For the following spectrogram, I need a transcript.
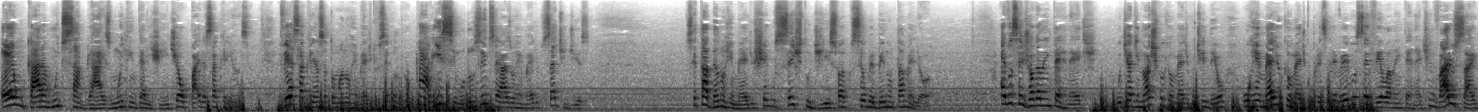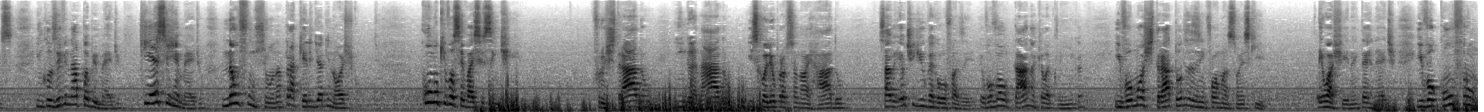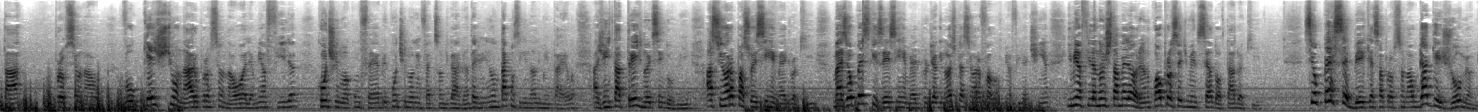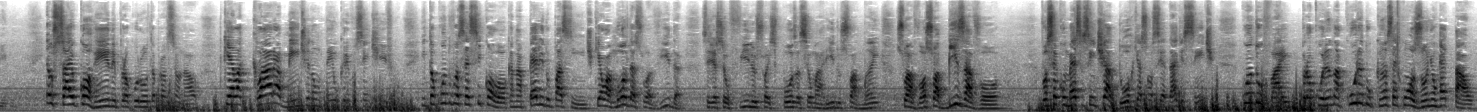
é um cara muito sagaz, muito inteligente, é o pai dessa criança. Vê essa criança tomando um remédio que você comprou caríssimo, 200 reais o remédio por 7 dias. Você tá dando remédio, chega o sexto dia e só, seu bebê não tá melhor. Aí você joga na internet o diagnóstico que o médico te deu, o remédio que o médico prescreveu e você vê lá na internet, em vários sites, inclusive na PubMed, que esse remédio não funciona para aquele diagnóstico. Como que você vai se sentir? Frustrado, enganado, escolheu o profissional errado? Sabe, eu te digo o que é que eu vou fazer. Eu vou voltar naquela clínica e vou mostrar todas as informações que eu achei na internet e vou confrontar o profissional. Vou questionar o profissional. Olha, minha filha continua com febre, continua com infecção de garganta, a gente não está conseguindo alimentar ela, a gente está três noites sem dormir. A senhora passou esse remédio aqui, mas eu pesquisei esse remédio para o diagnóstico que a senhora falou que minha filha tinha e minha filha não está melhorando. Qual o procedimento ser adotado aqui? Se eu perceber que essa profissional gaguejou, meu amigo, eu saio correndo e procuro outra profissional. Porque ela claramente não tem o crivo científico. Então, quando você se coloca na pele do paciente, que é o amor da sua vida, seja seu filho, sua esposa, seu marido, sua mãe, sua avó, sua bisavó, você começa a sentir a dor que a sociedade sente quando vai procurando a cura do câncer com ozônio retal.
